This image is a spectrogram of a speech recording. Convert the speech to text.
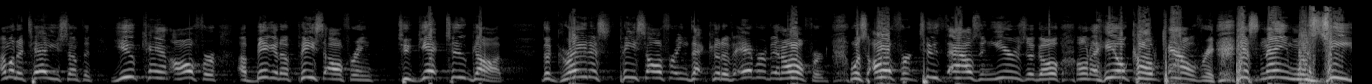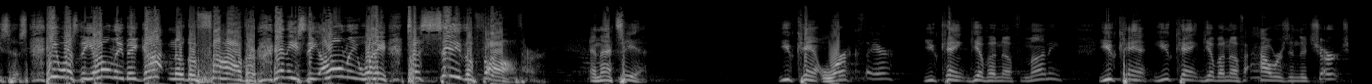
I'm going to tell you something. You can't offer a big enough peace offering to get to God. The greatest peace offering that could have ever been offered was offered 2,000 years ago on a hill called Calvary. His name was Jesus. He was the only begotten of the Father, and He's the only way to see the Father. And that's it. You can't work there. You can't give enough money. You can't, you can't give enough hours in the church.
